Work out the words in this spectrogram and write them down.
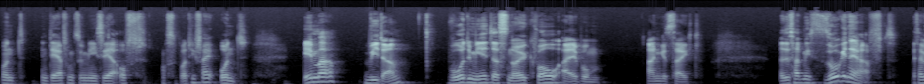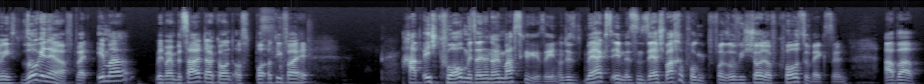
Und in der funktioniere ich sehr oft auf Spotify. Und immer wieder wurde mir das neue Quo-Album angezeigt. Also es hat mich so genervt. Es hat mich so genervt, weil immer mit meinem bezahlten Account auf Spotify habe ich Quo mit seiner neuen Maske gesehen. Und du merkst eben, es ist ein sehr schwacher Punkt, von Sophie Scholl auf Quo zu wechseln. Aber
